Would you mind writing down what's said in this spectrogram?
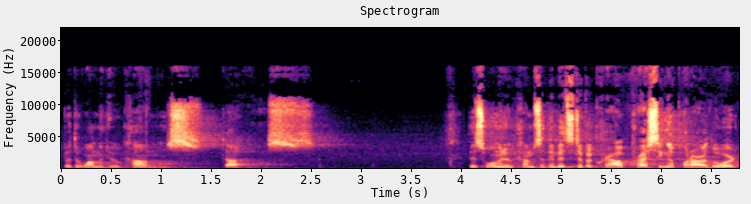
But the woman who comes does. This woman who comes in the midst of a crowd, pressing upon our Lord,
